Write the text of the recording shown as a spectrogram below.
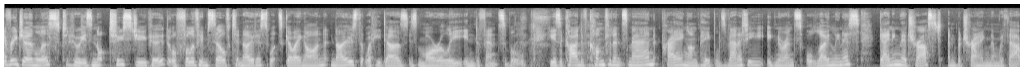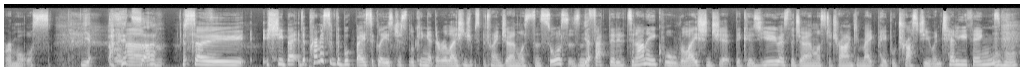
Every journalist who is not too stupid or full of himself to notice what's going on knows that what he does is morally indefensible. He is a kind of confidence man, preying on people's vanity, ignorance, or loneliness, gaining their trust and betraying them without remorse. Yep. It's, uh, So she, ba- the premise of the book basically is just looking at the relationships between journalists and sources, and Yep. the fact that it's an unequal relationship because you, as the journalist, are trying to make people trust you and tell you things, Mm-hmm.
